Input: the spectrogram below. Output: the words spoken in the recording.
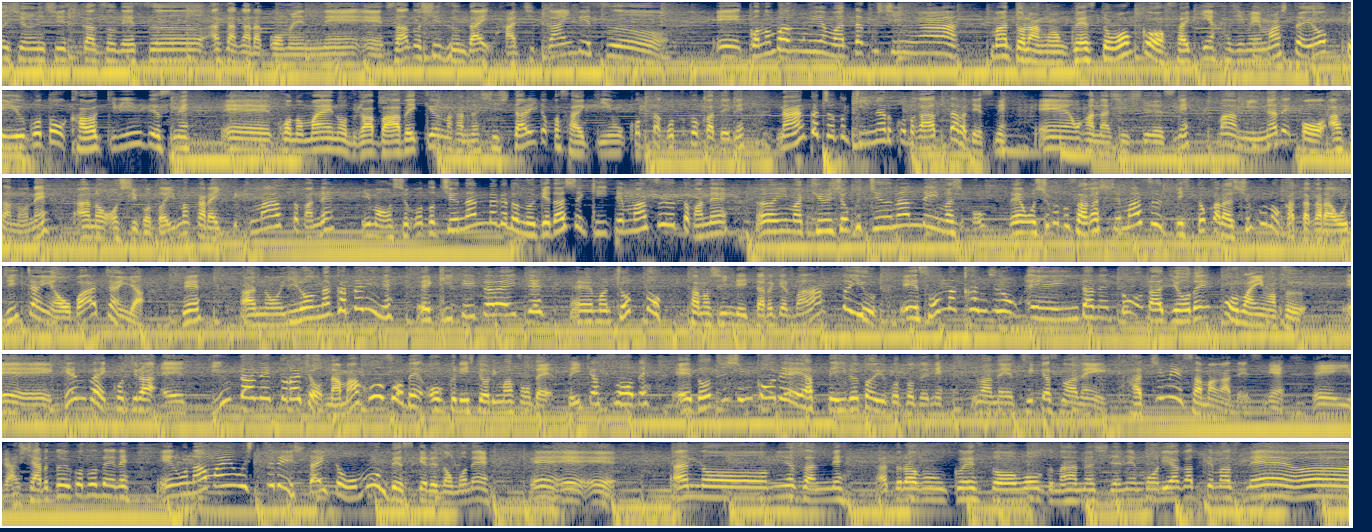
シュンシスカスです。朝からごめんね。えー、サードシーズン第8回です。えー、この番組は私が、まあ、ドラゴンクエストウォークを最近始めましたよっていうことを皮切りにですね、えー、この前のがバーベキューの話したりとか最近起こったこととかでね、なんかちょっと気になることがあったらですね、えー、お話ししてですね、まあみんなでこう朝のね、あのお仕事今から行ってきますとかね、今お仕事中なんだけど抜け出して聞いてますとかね、うん、今休職中なんで今お,、ね、お仕事探してますって人から主婦の方からおじいちゃんやおばあちゃんや、ね、あの、いろんな方にね、え聞いていただいて、えまあちょっと楽しんでいただければなという、えそんな感じの、えインターネットラジオでございます。えー、現在こちら、え、インターネットラジオ生放送でお送りしておりますので、ツイキャスをね、え、同時進行でやっているということでね、今ね、ツイキャスのね、8名様がですね、え、いらっしゃるということでね、え、お名前を失礼したいと思うんですけれどもね、えー、えー、えーあのー、皆さんね、ドラゴンクエストウォークの話でね、盛り上がってますね。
